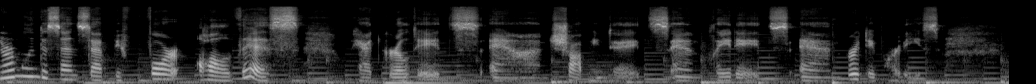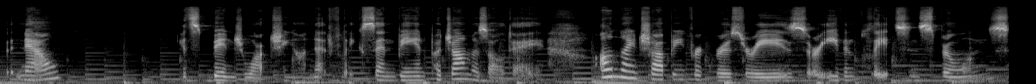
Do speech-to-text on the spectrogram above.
Normal in the sense that before all this, we had girl dates and shopping dates and play dates and birthday parties. But now it's binge watching on Netflix and being in pajamas all day, online shopping for groceries or even plates and spoons,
